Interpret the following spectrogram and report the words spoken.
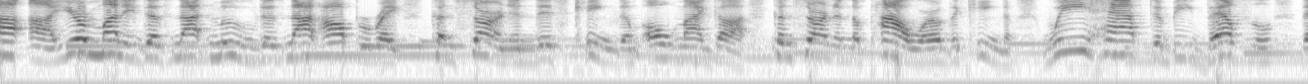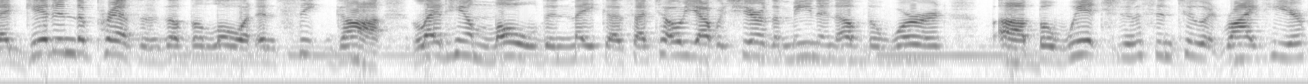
uh-uh your money does not move does not operate concerning this kingdom oh my god concerning the power of the kingdom. We have to be vessels that get in the presence of the lord and seek god. Let him mold and make us. I told you i would share the meaning of the word uh, bewitched. Listen to it right here.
